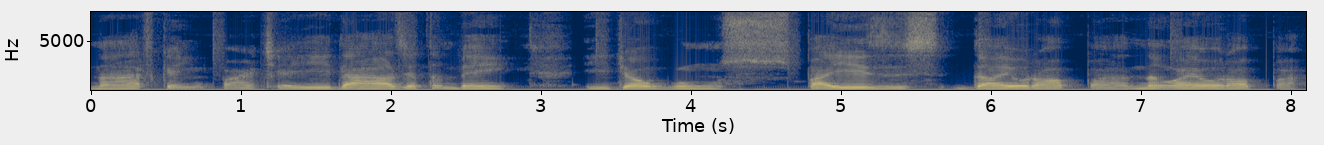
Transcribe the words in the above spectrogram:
Na África, em parte aí da Ásia também e de alguns países da Europa, não a Europa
